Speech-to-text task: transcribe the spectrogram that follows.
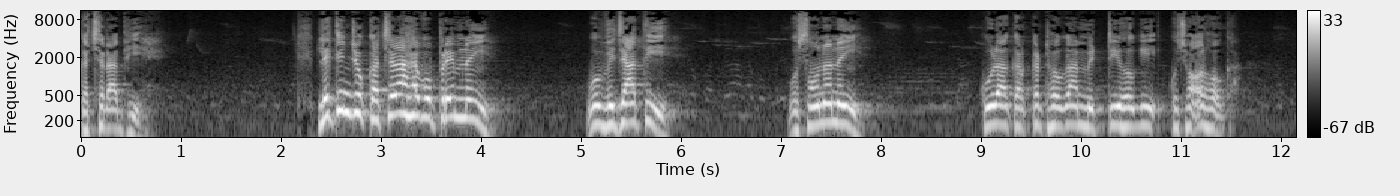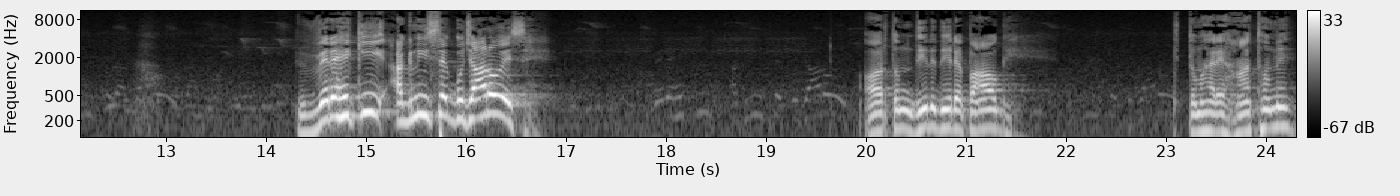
कचरा भी है। लेकिन जो कचरा है, वो प्रेम नहीं वो विजाती वो सोना नहीं कूड़ा करकट होगा, मिट्टी होगी, कुछ और होगा। विरह की अग्नि से गुजारो इसे। और तुम धीरे धीरे पाओगे। तुम्हारे हाथों में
